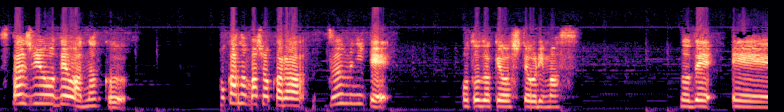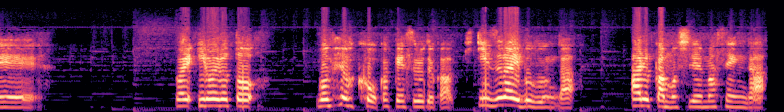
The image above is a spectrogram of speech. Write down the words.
スタジオではなく、他の場所からズームにてお届けをしております。ので、えー、いろいろとご迷惑をおかけするというか、聞きづらい部分があるかもしれませんが、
